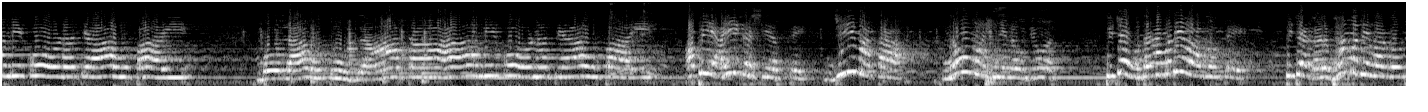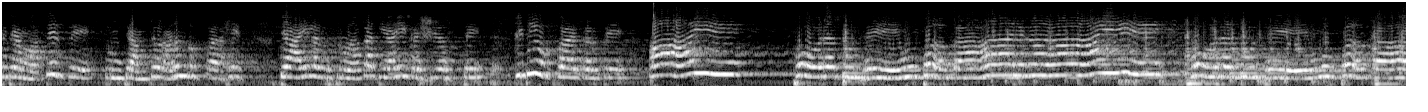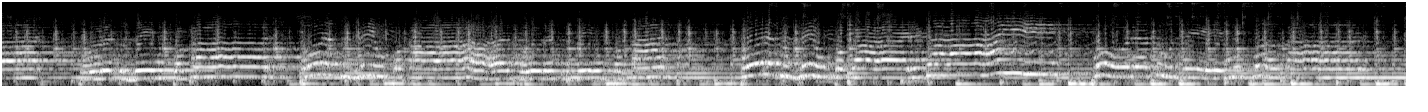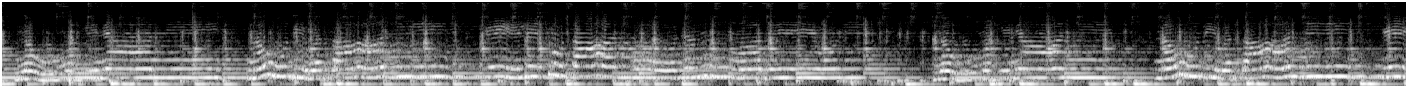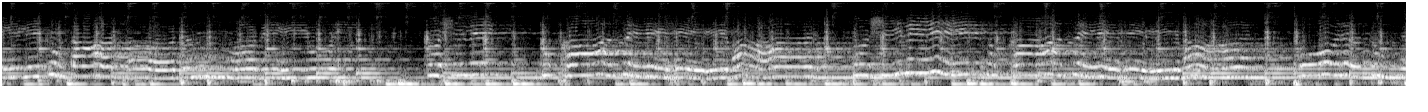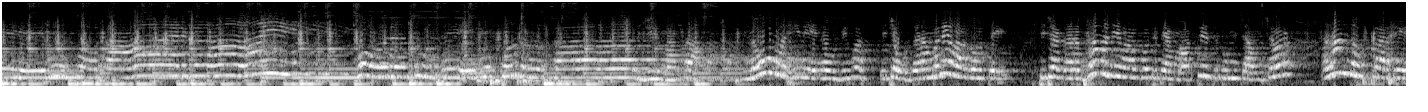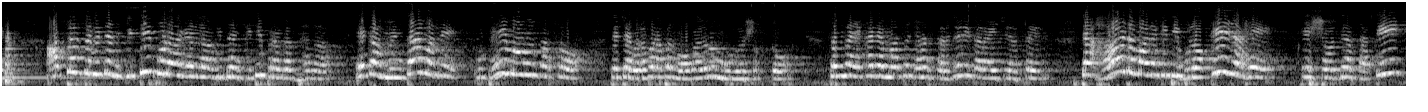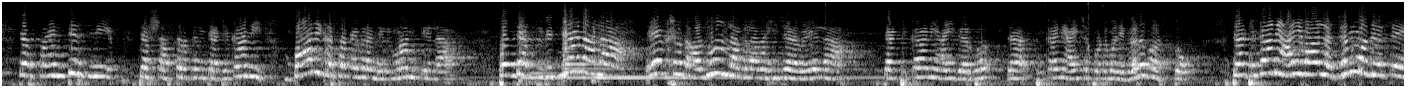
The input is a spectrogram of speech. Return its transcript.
मी कोणत्या उपायी बोलाव तू जाता मी कोणत्या उपायी आपली आई कशी असते? जी माता नऊ महिने नऊ दिवस तिच्या उदरामध्ये वागवते तिच्या गर्भामध्ये वागवते त्या मातेचे तुमचे आमच्यावर आनंद उपकार आहेत. त्या आईला विसरू नका ती आई कशी असते? किती उपकार करते? आई थोर तुझे उपकार आई थोर तुझे उपकार थोर तुझे उपकार थोर तुझे उपकार शकतो. समजा एखाद्या माणसाची हार्ट सर्जरी करायची असेल त्या हार्टमध्ये किती ब्लॉकेज आहे हे शोधण्यासाठी त्या सायंटिस्टनी त्या शास्त्रज्ञांनी त्या ठिकाणी बारीक असा कॅमेरा निर्माण केला. पण त्या विज्ञानाला एक शोध अजून लागला नाही ज्या वेळेला. त्या ठिकाणी आई गर्भ त्या ठिकाणी आईच्या पोटामध्ये गर्भ असतो. त्या ठिकाणी आई बाळाला जन्म देते.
